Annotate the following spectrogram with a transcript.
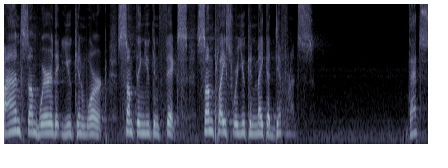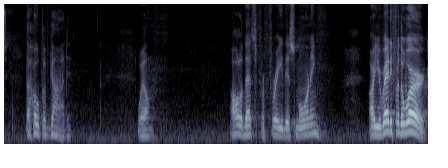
Find somewhere that you can work, something you can fix, some place where you can make a difference. That's the hope of God. Well, all of that's for free this morning. Are you ready for the word?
